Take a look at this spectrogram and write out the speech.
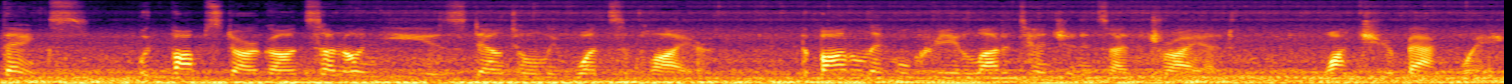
Thanks. With Popstar gone, Sun On Yee is down to only one supplier. The bottleneck will create a lot of tension inside the triad. Watch your back, Wei.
